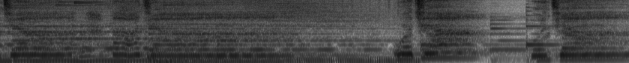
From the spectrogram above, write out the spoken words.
家大家，我家，我家。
